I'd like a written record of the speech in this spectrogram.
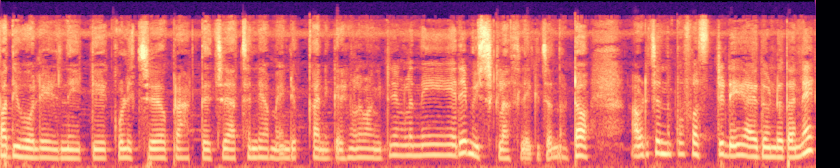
പതിപോലെ എഴുന്നേറ്റ് കുളിച്ച് പ്രാർത്ഥിച്ച് അച്ഛന്റെ അമ്മേന്റെ ഒക്കെ അനുഗ്രഹങ്ങൾ വാങ്ങിയിട്ട് ഞങ്ങൾ നേരെ മ്യൂസിക് ക്ലാസ്സിലേക്ക് ചെന്നു കേട്ടോ. അവിടെ ചെന്നപ്പോൾ ഫസ്റ്റ് ഡേ ആയതുകൊണ്ട് തന്നെ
